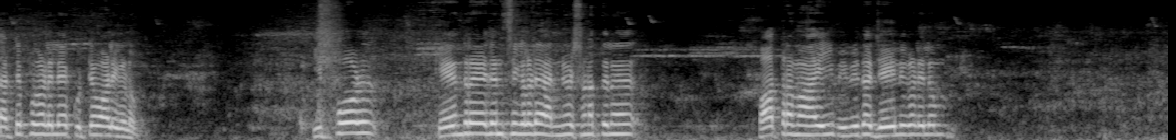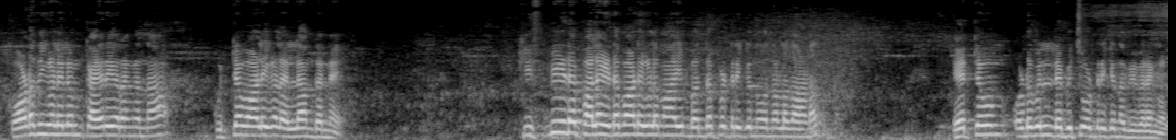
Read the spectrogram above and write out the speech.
തട്ടിപ്പുകളിലെ കുറ്റവാളികളും ഇപ്പോൾ കേന്ദ്ര ഏജൻസികളുടെ അന്വേഷണത്തിന് പാത്രമായി വിവിധ ജയിലുകളിലും കോടതികളിലും കയറിയിറങ്ങുന്ന കുറ്റവാളികളെല്ലാം തന്നെ കിഫ്ബിയുടെ പല ഇടപാടുകളുമായും ബന്ധപ്പെട്ടിരിക്കുന്നു എന്നുള്ളതാണ് ഏറ്റവും ഒടുവിൽ ലഭിച്ചുകൊണ്ടിരിക്കുന്ന വിവരങ്ങൾ.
